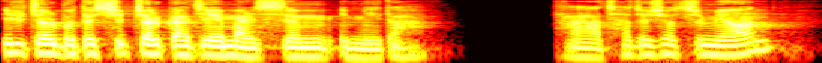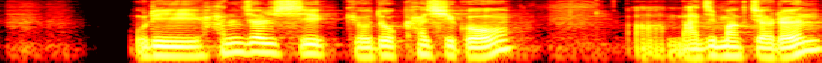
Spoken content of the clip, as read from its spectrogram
1절부터 10절까지의 말씀입니다. 다 찾으셨으면 우리 한 절씩 교독하시고 어, 마지막 절은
